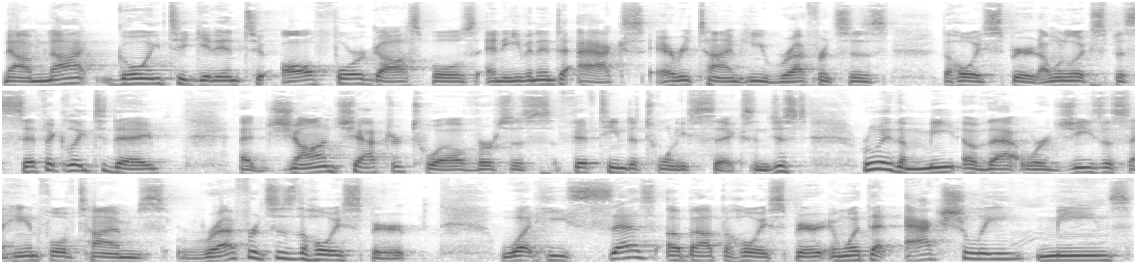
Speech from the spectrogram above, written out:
Now, I'm not going to get into all four Gospels and even into Acts every time he references the Holy Spirit. I want to look specifically today at John chapter 12, verses 15 to 26, and just really the meat of that, where Jesus a handful of times references the Holy Spirit, what he says about the Holy Spirit, and what that actually means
